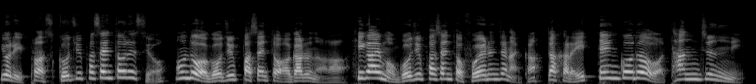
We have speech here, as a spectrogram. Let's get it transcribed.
よりプラス50%ですよ。温度は50%上がるなら、被害も50%増えるんじゃないか？だから1.5度は単純に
